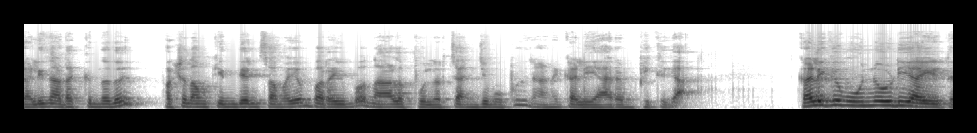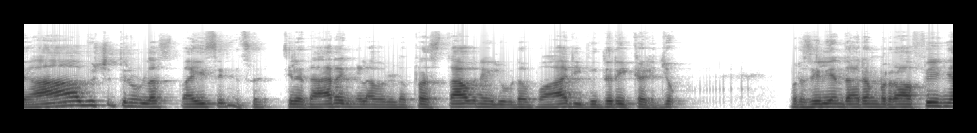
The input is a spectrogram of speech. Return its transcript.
കളി നടക്കുന്നത്. പക്ഷെ നമുക്ക് ഇന്ത്യൻ സമയം പറയുമ്പോൾ നാളെ പുലർച്ചെ അഞ്ച് മുപ്പതിനാണ് കളി ആരംഭിക്കുക. കളിക്ക് മുന്നോടിയായിട്ട് ആവശ്യത്തിനുള്ള സ്പൈസിനെസ് ചില താരങ്ങൾ അവരുടെ പ്രസ്താവനയിലൂടെ വാരി വിതറിക്കഴിഞ്ഞു. ബ്രസീലിയൻ താരം റാഫീഞ്ഞ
